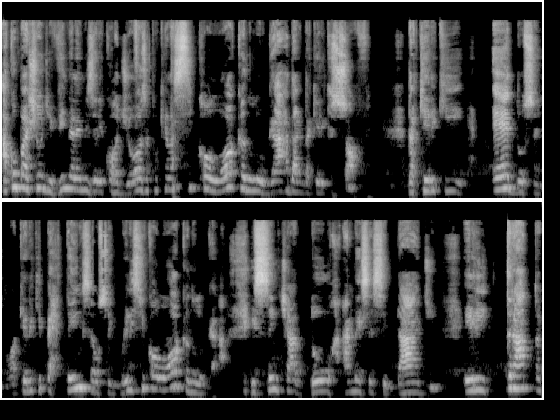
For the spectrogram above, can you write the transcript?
A compaixão divina é misericordiosa porque ela se coloca no lugar da, daquele que sofre, daquele que é do Senhor, aquele que pertence ao Senhor. Ele se coloca no lugar e sente a dor, a necessidade. Ele trata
